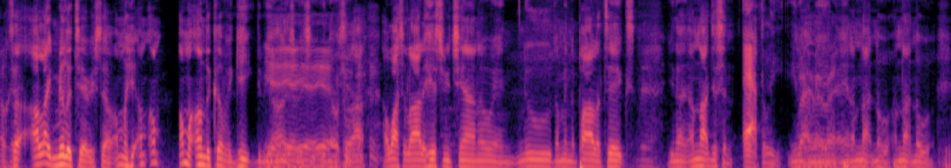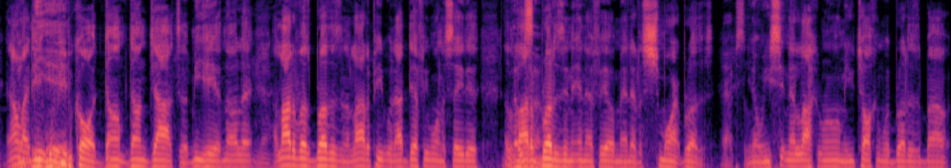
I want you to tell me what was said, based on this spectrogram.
Okay. So I like military stuff. I'm a, I'm, I'm, I'm an undercover geek to be Yeah, honest yeah, with yeah, you. You know, so I, I watch a lot of History Channel and news. I'm into politics. You know, I'm not just an athlete. You know Right, what I right, mean? right. And I'm not no, I'm not no. And I don't No like people, people call dumb, dumb jocks or meatheads and all that. A lot of us brothers and a lot of people, and I definitely want to say this. There's a lot something. of brothers in the NFL, man, that are smart brothers. Absolutely. You know, when you sit in that locker room and you talking with brothers about,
